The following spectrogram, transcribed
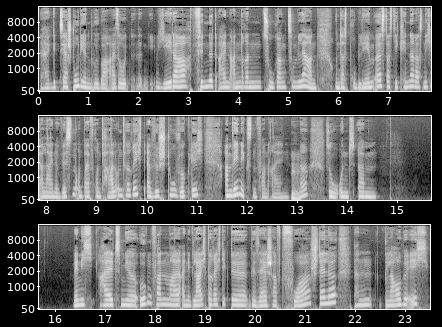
Da gibt's ja Studien drüber. Also jeder findet einen anderen Zugang zum Lernen. Und das Problem ist, dass die Kinder das nicht alleine wissen und bei Frontalunterricht erwischst du wirklich am wenigsten von allen. Mhm. Ne? So, und ähm, wenn ich halt mir irgendwann mal eine gleichberechtigte Gesellschaft vorstelle, dann glaube ich,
